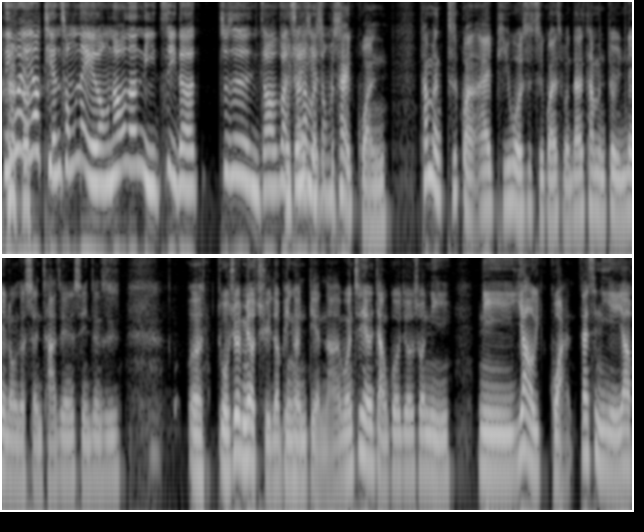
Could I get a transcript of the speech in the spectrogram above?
你为了要填充内容，然后呢，你自己的就是你知道乱塞一些东西。不太管，他们只管 IP 或者是只管什么，但是他们对于内容的审查这件事情，真的是呃，我觉得没有取得平衡点呐。我们之前有讲过，就是说你你要管，但是你也要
